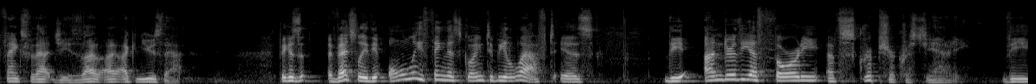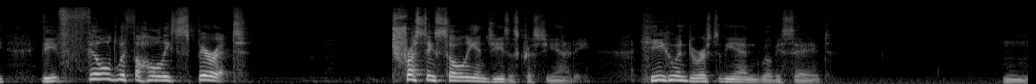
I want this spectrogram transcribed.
Thanks for that, Jesus. I, I, I can use that. Because eventually, the only thing that's going to be left is the under the authority of Scripture Christianity, the the filled with the Holy Spirit, trusting solely in Jesus Christianity. He who endures to the end will be saved. Hmm.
